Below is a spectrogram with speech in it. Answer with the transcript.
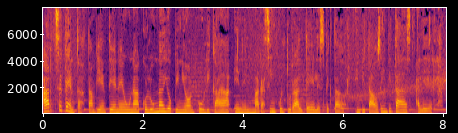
Art 70 también tiene una columna de opinión publicada en el Magazine Cultural de El Espectador. Invitados e invitadas a leerla.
